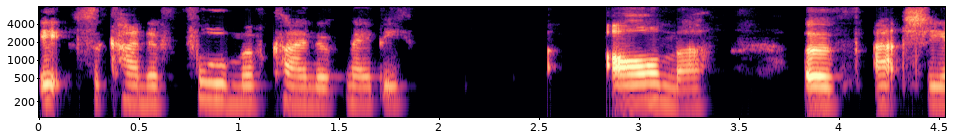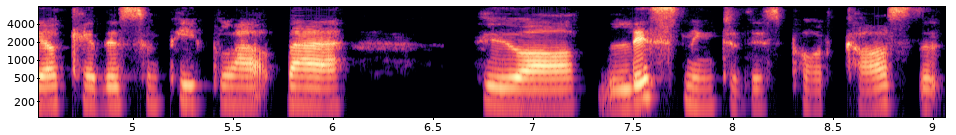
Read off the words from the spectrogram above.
It's a kind of form of kind of maybe armor of actually, okay, there's some people out there who are listening to this podcast that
